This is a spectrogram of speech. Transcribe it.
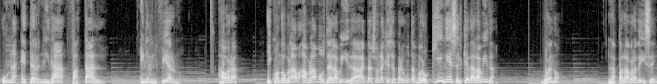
una eternidad fatal en el infierno. Ahora, y cuando hablamos de la vida, hay personas que se preguntan, pero ¿quién es el que da la vida? Bueno, la palabra dice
